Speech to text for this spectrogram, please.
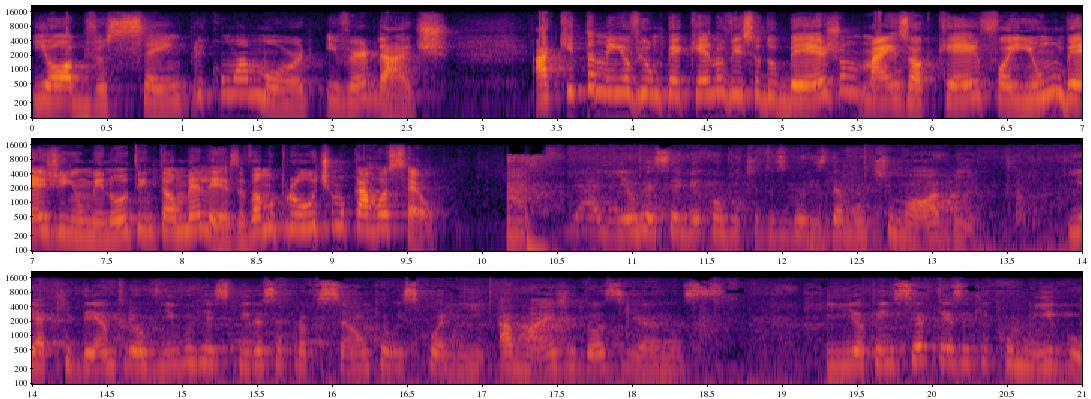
e, óbvio, sempre com amor e verdade. Aqui também eu vi um pequeno vício do beijo, mas ok, foi um beijo em um minuto, então beleza. Vamos pro último carrossel. E aí eu recebi o convite dos guris da Multimob e aqui dentro eu vivo e respiro essa profissão que eu escolhi há mais de 12 anos. E eu tenho certeza que comigo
